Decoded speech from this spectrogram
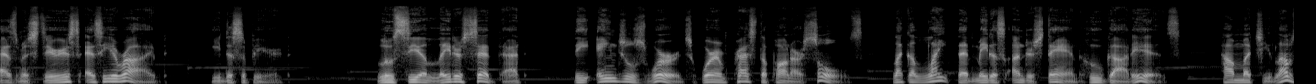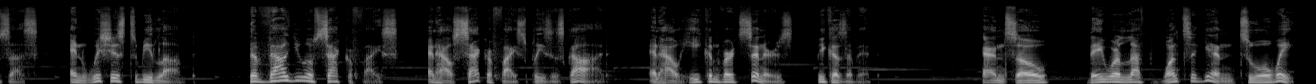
as mysterious as he arrived, he disappeared. Lucia later said that the angel's words were impressed upon our souls like a light that made us understand who God is, how much he loves us and wishes to be loved, the value of sacrifice, and how sacrifice pleases God and how he converts sinners because of it. And so they were left once again to await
